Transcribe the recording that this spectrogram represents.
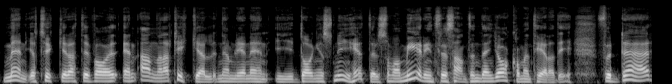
Men jag tycker att det var en annan artikel, nämligen en i Dagens Nyheter, som var mer intressant än den jag kommenterade i. För där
